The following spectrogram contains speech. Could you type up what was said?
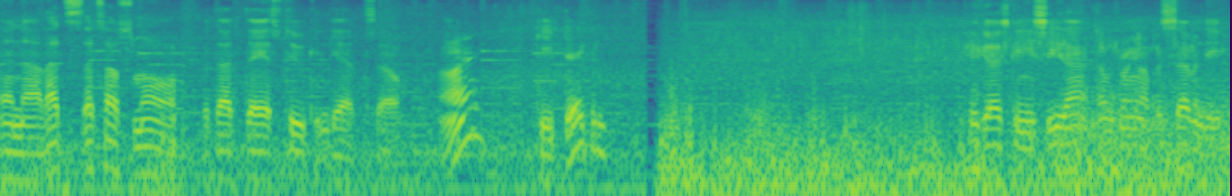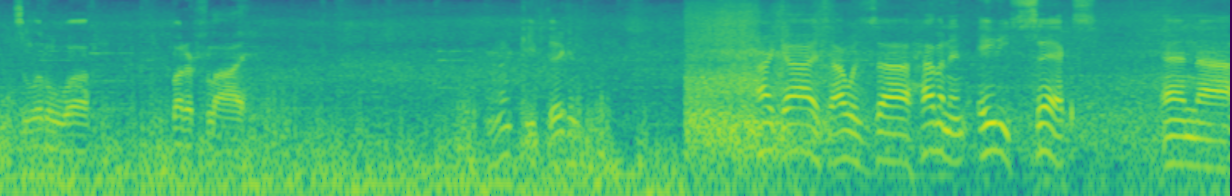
And uh, that's that's how small that that Deus 2 can get. So, all right, keep digging. Okay guys, can you see that? I was ringing up a 70. It's a little uh, butterfly. All right, keep digging all right guys i was uh, having an 86 and uh,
